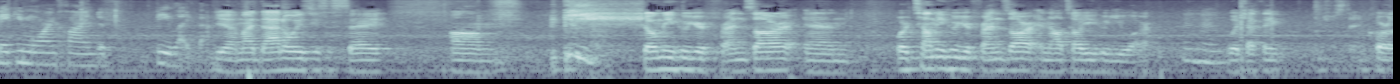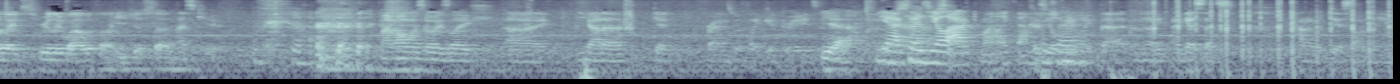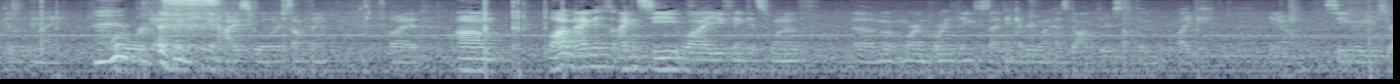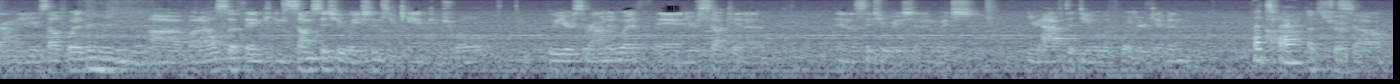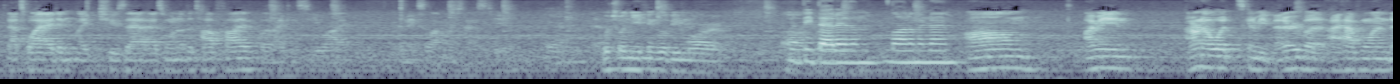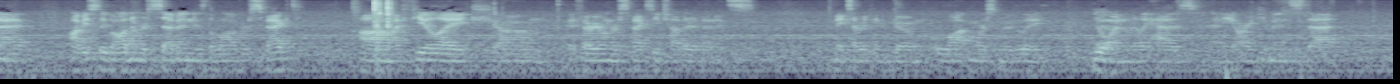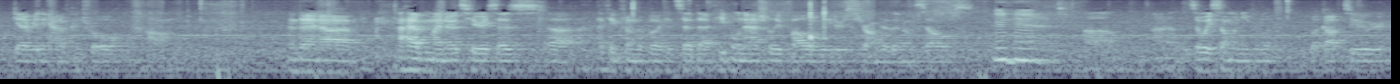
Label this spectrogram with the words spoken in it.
make you more inclined to be like them Yeah, my dad always used to say, um, "Show me who your friends are, and or tell me who your friends are, and I'll tell you who you are." mm-hmm. Which I think Interesting. correlates really well with what you just said. That's cute. My mom was always like, uh, you gotta get friends with like good grades. And Yeah. yeah because you'll So- act more like them because you'll sure be like that. And like, I guess that's kind of a diss on me because of my poor work ethic in high school or something. But um, law of magnetism, I can see why you think it's one of the more important things because I think everyone has gone through something like, you know, seeing who you're surrounding yourself with. Mhm. Uh, but I also think in some situations you can't control who you're surrounded with, and you're stuck in a in a situation in which you have to deal with what you're given. that's Uh, fair That's true. So that's why I didn't like choose that as one of the top five, but I can see why it makes a lot more sense to you. Yeah. Yeah. Which one do you think would be more? would um, be better than law number nine Um, I mean, I don't know what's gonna be better, but I have one that obviously law number seven is the law of respect. Um, I feel like um, if everyone respects each other, then it's makes everything go a lot more smoothly. No Yeah. one really has any arguments that get everything out of control. Um, and then uh, I have in my notes here it says uh, I think from the book it said that people naturally follow leaders stronger than themselves. Mhm. And um, I it's always someone you can look look up to or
